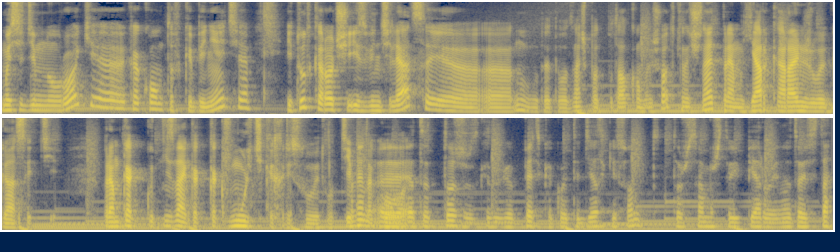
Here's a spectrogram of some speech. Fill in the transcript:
Мы сидим на уроке каком-то в кабинете, и тут, короче, из вентиляции, э, ну, вот это вот, знаешь, под потолком решетки, начинает прям ярко-оранжевый газ идти. Прям как, не знаю, как, как в мультиках рисуют, вот типа Блин, такого. Э, это тоже опять какой-то детский сон, то же самое, что и первый. Ну, то есть там,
